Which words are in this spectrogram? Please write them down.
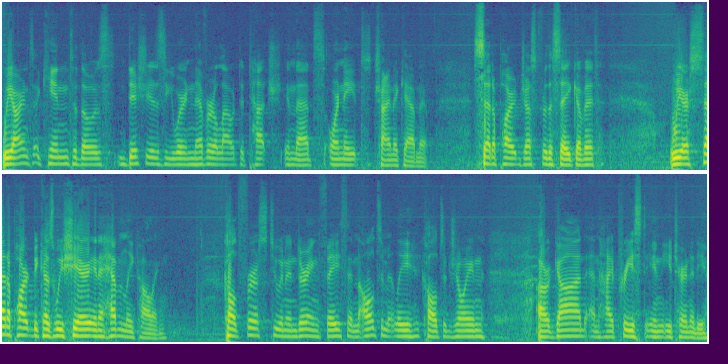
We aren't akin to those dishes you were never allowed to touch in that ornate china cabinet, set apart just for the sake of it we are set apart because we share in a heavenly calling, called first to an enduring faith and ultimately called to join our God and high priest in eternity.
